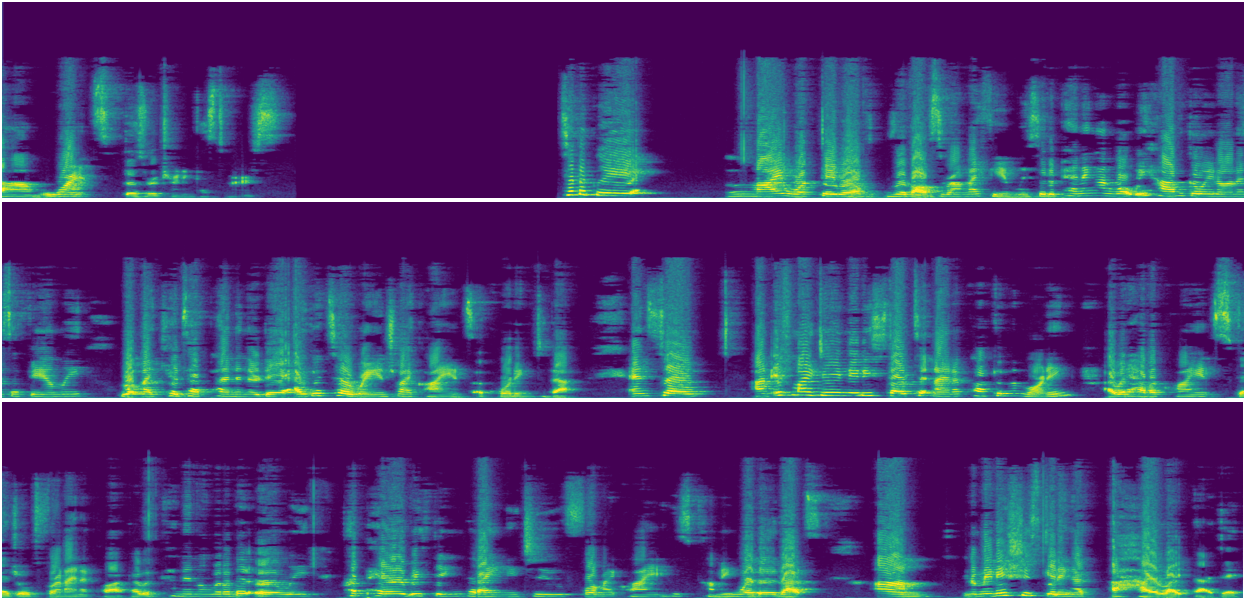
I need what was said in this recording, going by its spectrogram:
um, warrants those returning customers. Typically, my workday revolves around my family. So depending on what we have going on as a family, what my kids have planned in their day, I get to arrange my clients according to that. And so um, if my day maybe starts at 9 o'clock in the morning, I would have a client scheduled for 9 o'clock. I would come in a little bit early, prepare everything that I need to for my client who's coming, whether that's, um, you know, maybe she's getting a, a highlight that day.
